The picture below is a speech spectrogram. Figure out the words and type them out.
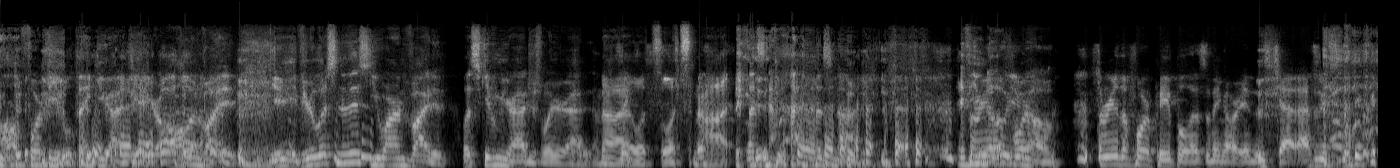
all four people. Thank you guys. Yeah, you're all invited. You, if you're listening to this, you are invited. Let's give them your address while you're at it. nah, let's let's not. Let's not. Let's not. If you Three of know, the you know. Three of the four people listening are in this chat as we speak.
